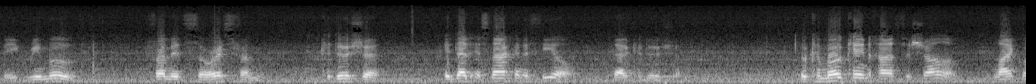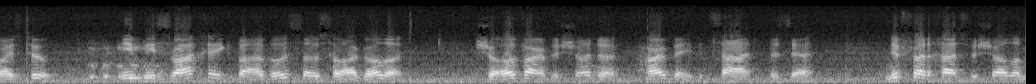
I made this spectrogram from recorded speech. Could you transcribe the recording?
speak, removed from its source, from kedusha, it does, it's not going to feel that kedusha. Ukamokein chas v'shalom, likewise too. Im nisrachek ba'avosos ha'agola, sha'ovar v'shana harbe b'tzad b'zeh, nifrad chas v'shalom.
